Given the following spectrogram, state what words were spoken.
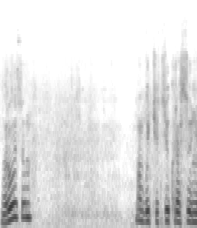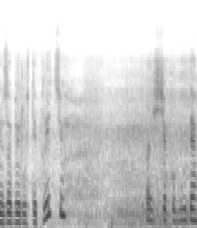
морозом. Мабуть, оцю красуню заберу в теплицю. Хай ще побуде.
